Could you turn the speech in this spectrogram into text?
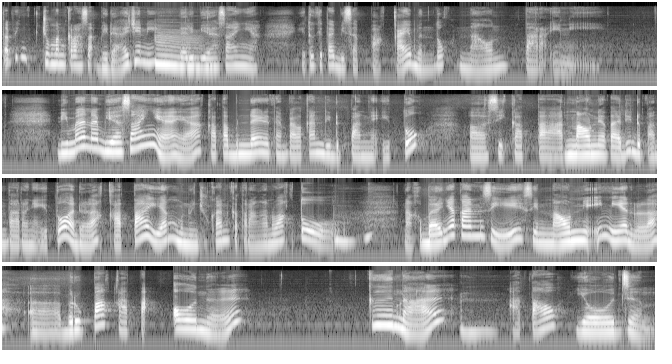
tapi cuman kerasa beda aja nih hmm. dari biasanya itu kita bisa pakai bentuk noun tara ini di mana biasanya ya kata benda yang ditempelkan di depannya itu uh, si kata nounnya tadi depan taranya itu adalah kata yang menunjukkan keterangan waktu. Mm-hmm. Nah, kebanyakan sih si nounnya ini adalah uh, berupa kata owner, kenal, atau yojem.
